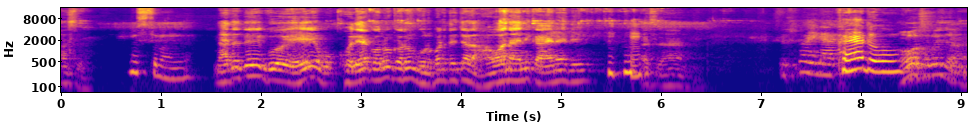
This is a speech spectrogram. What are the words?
असं. मस्त बांधलं नाही तर ते गो- हे खोल्या करून करून घोरपड त्याच्यात हवा नाही आणि काय नाही ते. असं हा. खया दो हो सगळे जण.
